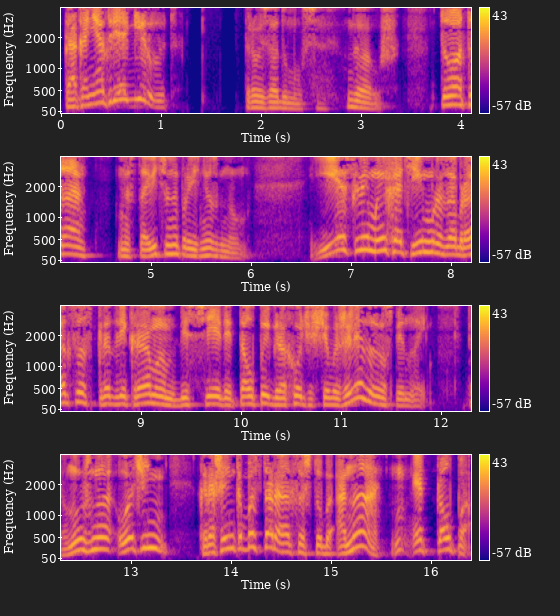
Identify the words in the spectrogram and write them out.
как они отреагируют?» Трой задумался. «Да уж». «То-то!» — наставительно произнес гном. если мы хотим разобраться с Крадрикрамом без всей этой толпы грохочущего железа за спиной, то нужно очень хорошенько постараться, чтобы она, эта толпа,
